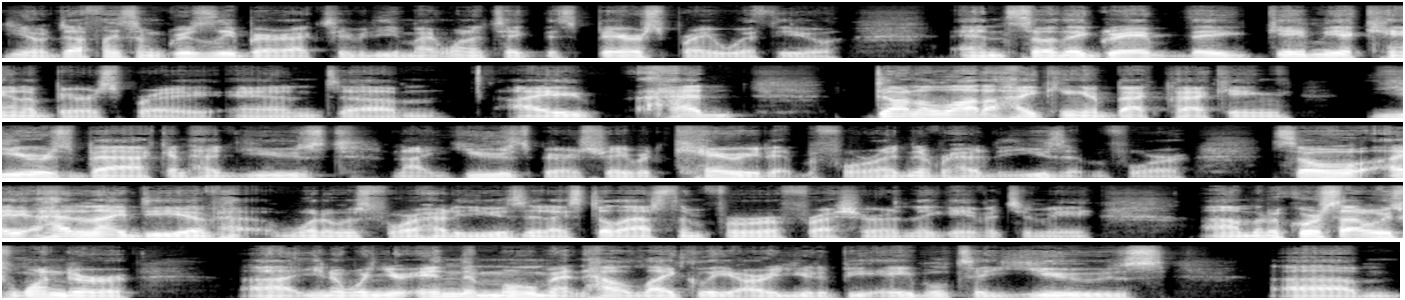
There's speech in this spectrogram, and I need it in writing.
you know definitely some grizzly bear activity you might want to take this bear spray with you and so they gave they gave me a can of bear spray and um, I had done a lot of hiking and backpacking years back and had used not used bear spray but carried it before. I'd never had to use it before. So i had an idea of what it was for how to use it. I still asked them for a refresher and they gave it to me. Um, but of course i always wonder uh, you know when you're in the moment how likely are you to be able to use um,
